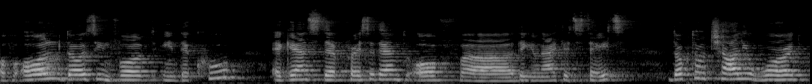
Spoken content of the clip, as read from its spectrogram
Of all those involved in the coup, against the President of uh, the United States. Dr. Charlie Ward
